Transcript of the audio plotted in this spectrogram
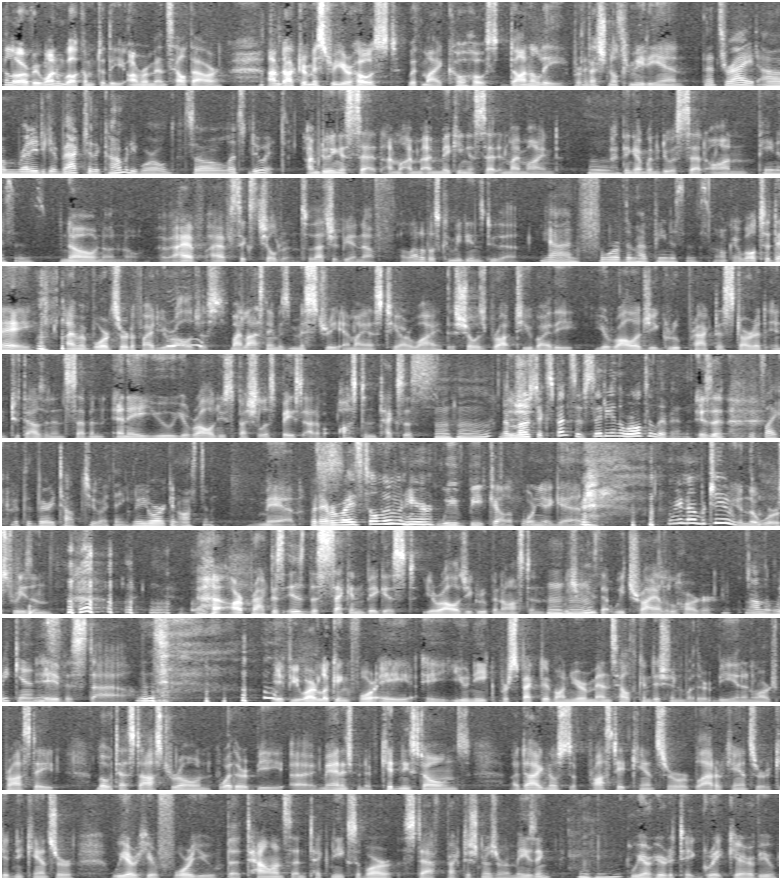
Hello, everyone. Welcome to the Armor Men's Health Hour. I'm Dr. Mistry, your host, with my co host, Donna Lee, professional comedian. That's right. I'm ready to get back to the comedy world, so let's do it. I'm doing a set. I'm, I'm, I'm making a set in my mind. Hmm. I think I'm going to do a set on. Penises. No, no, no. I have I have six children, so that should be enough. A lot of those comedians do that. Yeah, and four of them have penises. Okay, well, today I'm a board certified urologist. My last name is Mistry, M I S T R Y. This show is brought to you by the Urology Group Practice, started in 2007. NAU Urology Specialist based out of Austin, Texas. hmm The This- most expensive city in the world to live in. Is it? It's like at the very top two, I think New York and Austin. Man. But everybody's still moving here. We've beat California again We're number two. in the worst reasons. Our practice is the second biggest urology group in Austin, which Mm-hmm. means that we try a little harder. on the weekends. Avis style. if you are looking for a, a unique perspective on your men's health condition, whether it be an enlarged prostate, low testosterone, whether it be uh, management of kidney stones, a diagnosis of prostate cancer or bladder cancer or kidney cancer, we are here for you. The talents and techniques of our staff practitioners are amazing. We are here to take great care of you,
